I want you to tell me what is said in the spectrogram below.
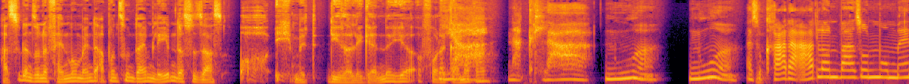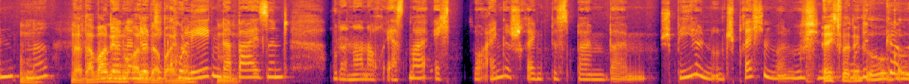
Hast du denn so eine Fanmomente ab und zu in deinem Leben, dass du sagst, oh, ich mit dieser Legende hier vor der ja, Kamera? na klar, nur. Nur, also gerade Adlon war so ein Moment, ne? Na, da waren wo ja dann nur alle die dabei, ne? Kollegen Hm. dabei sind, wo dann auch erstmal echt so eingeschränkt bist beim, beim Spielen und Sprechen. Weil du wirklich Echt? Weil nicht du so, oh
